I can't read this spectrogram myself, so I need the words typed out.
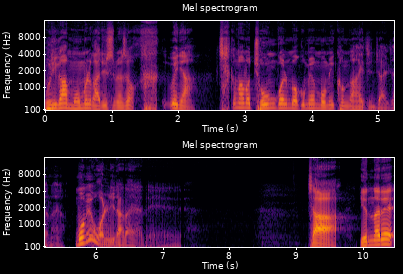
우리가 몸을 가지고 있으면서 하, 왜냐? 자꾸만 뭐 좋은 걸 먹으면 몸이 건강해진 줄 알잖아요. 몸의 원리를 알아야 돼. 자, 옛날에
